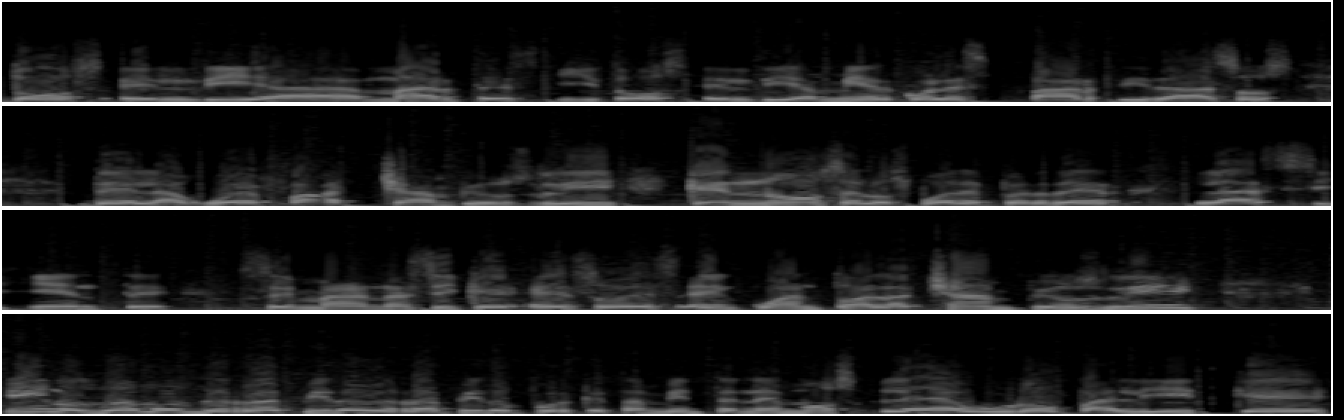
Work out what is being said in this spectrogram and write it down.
dos el día martes y dos el día miércoles, partidazos de la UEFA Champions League que no se los puede perder la siguiente semana. Así que eso es en cuanto a la Champions League. Y nos vamos de rápido, de rápido, porque también tenemos la Europa League, que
